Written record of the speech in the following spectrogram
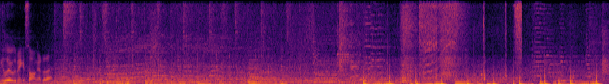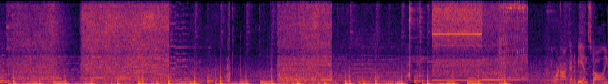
You literally make a song out of that. Installing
